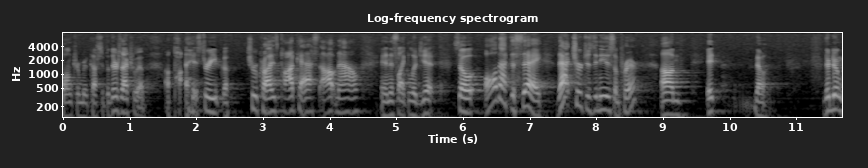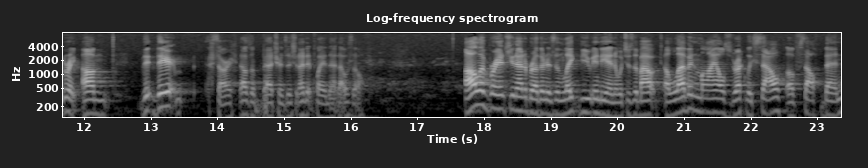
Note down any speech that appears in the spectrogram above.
long-term repercussions. But there's actually a, a, a, history, a true crimes podcast out now, and it's like legit. So all that to say, that church is in need of some prayer. Um, it, no, they're doing great. Um, they, they're, sorry, that was a bad transition. I didn't plan that. That was all. Olive Branch United Brethren is in Lakeville, Indiana, which is about 11 miles directly south of South Bend,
